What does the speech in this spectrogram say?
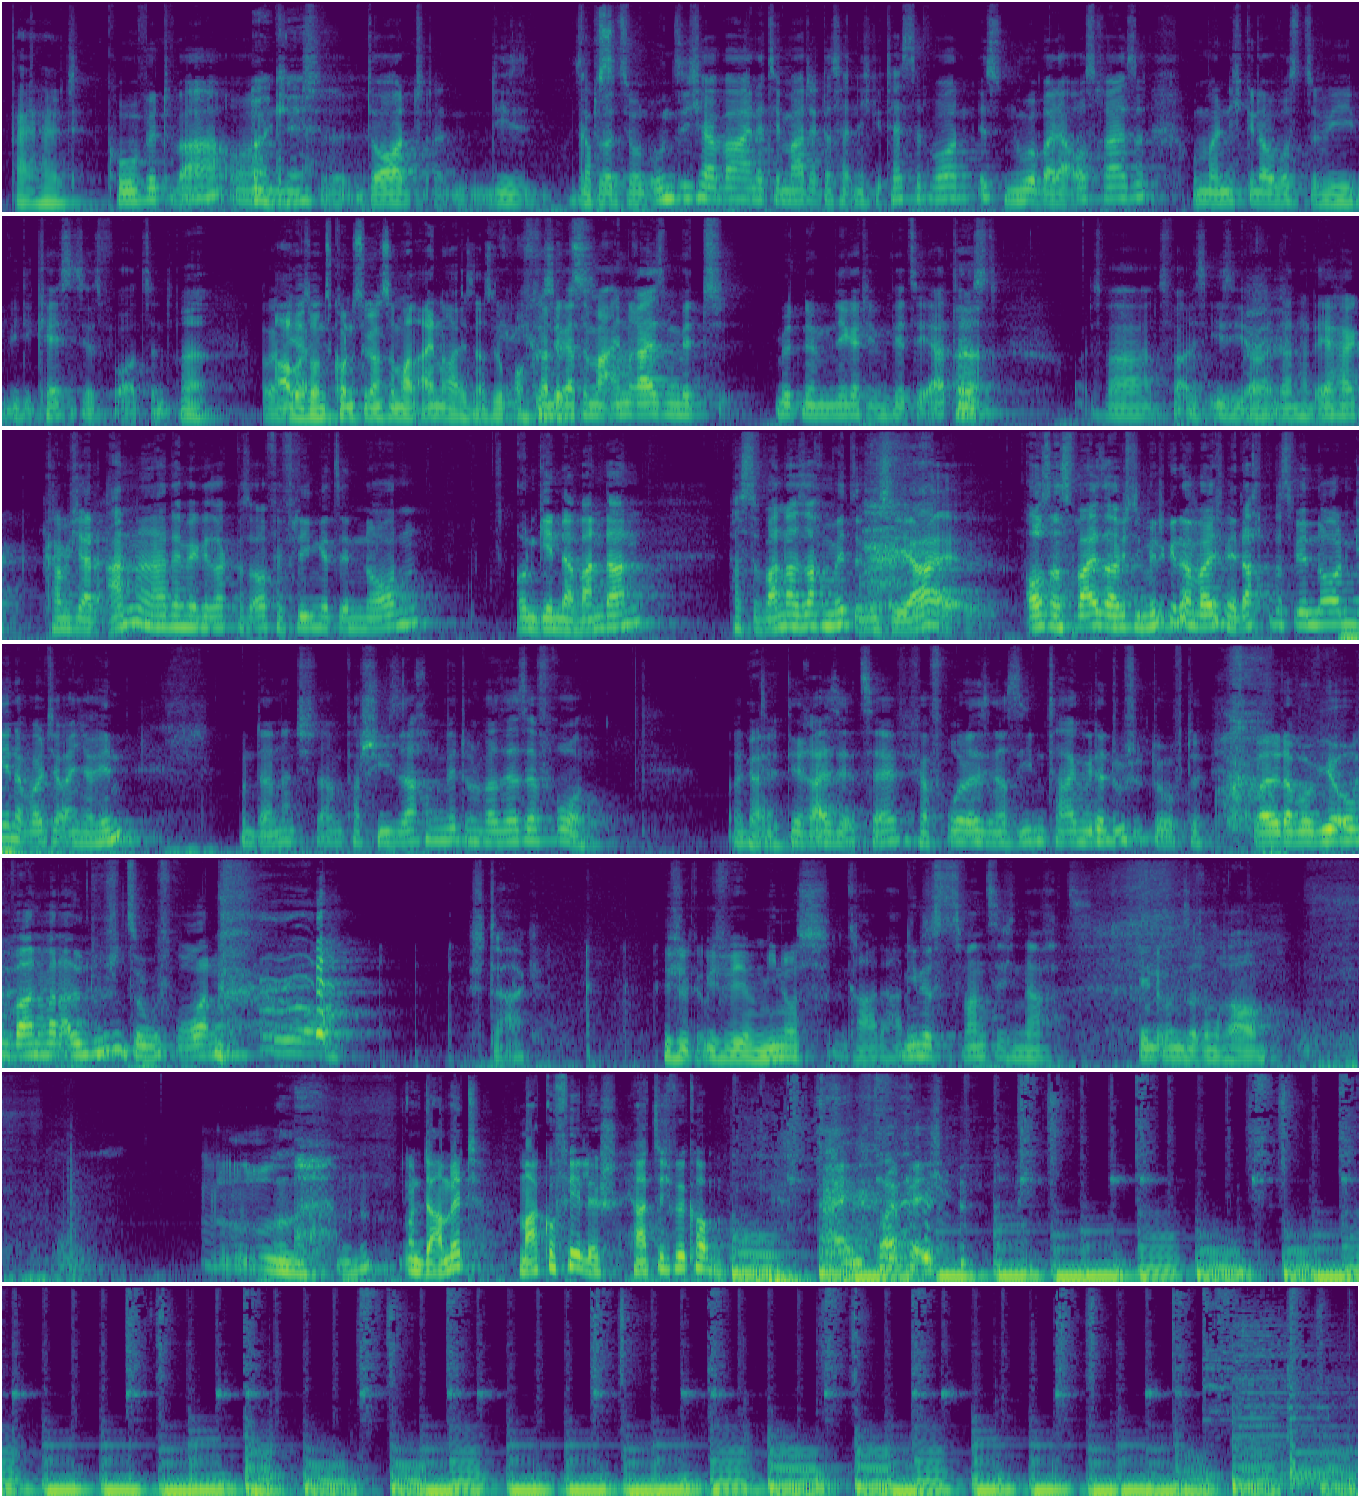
Weil halt Covid war und Okay. äh, dort die Gab's- Situation unsicher war. Eine Thematik, dass halt nicht getestet worden ist, nur bei der Ausreise und man nicht genau wusste, wie, wie die Cases jetzt vor Ort sind. Ja. Aber Aber, sonst konntest du ganz normal einreisen. Also du Ich brauchtest konnte ganz normal einreisen mit, mit einem negativen PCR-Test. Das, war, das war alles easy. Aber dann hat er halt, kam ich halt an und dann hat er mir gesagt, pass auf, wir fliegen jetzt in den Norden und gehen da wandern. Hast du Wandersachen mit? Und ich so, ja, äh, ausnahmsweise habe ich die mitgenommen, weil ich mir dachte, dass wir in den Norden gehen. Da wollte ich auch eigentlich auch hin. Und dann hatte ich da ein paar Skisachen mit und war sehr, sehr froh. Und die, die Reise erzählt. Ich war froh, dass ich nach sieben Tagen wieder duschen durfte. Weil da, wo wir oben waren, waren alle Duschen zugefroren. Stark. Wie viel, wie viel Minusgrade hat Minus 20 nachts in unserem Raum. Und damit Marco Felisch. Herzlich willkommen. Hey, freut mich.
